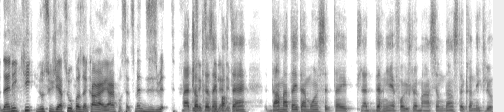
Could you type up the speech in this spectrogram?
Danny, qui nous suggère-tu au poste de corps arrière pour cette semaine 18? Match-up très important. Dans ma tête à moi, c'est peut-être la dernière fois que je le mentionne dans cette chronique-là.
